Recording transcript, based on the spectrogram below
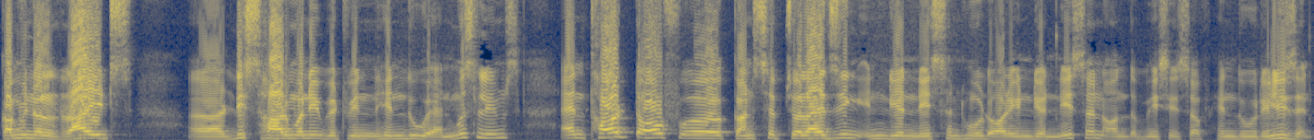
communal rights uh, disharmony between Hindu and Muslims and thought of uh, conceptualizing Indian nationhood or Indian nation on the basis of Hindu religion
